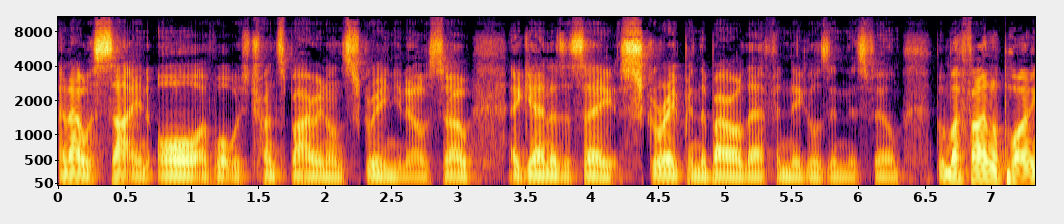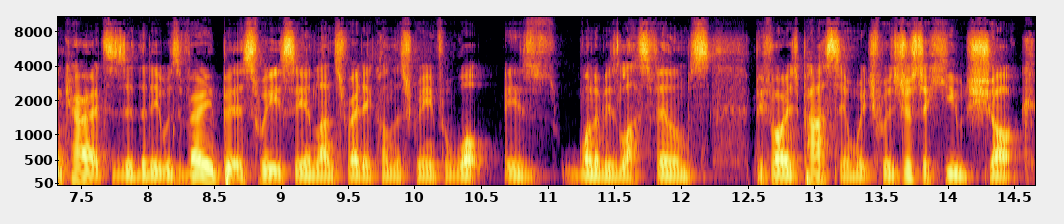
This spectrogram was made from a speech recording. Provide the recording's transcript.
and I was sat in awe of what was transpiring on screen. You know, so again, as I say, scraping the barrel there for Niggles in this film. But my final point on characters is that it was very bittersweet seeing Lance Reddick on the screen for what is one of his last films before his passing, which was just a huge shock,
